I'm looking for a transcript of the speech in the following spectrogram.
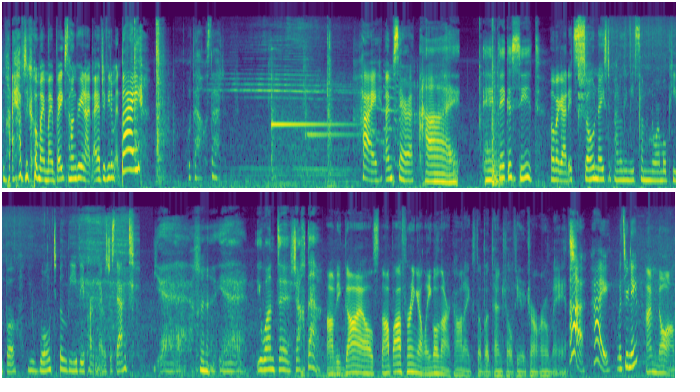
I have to go. My, my bike's hungry and I, I have to feed him. Bye! What the hell was that? Hi, I'm Sarah. Hi. Hey, take a seat. Oh my god, it's so nice to finally meet some normal people. You won't believe the apartment I was just at. Yeah, yeah. You want uh, shachta? Abigail, stop offering illegal narcotics to potential future roommates. Ah, hi. What's your name? I'm Noam.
